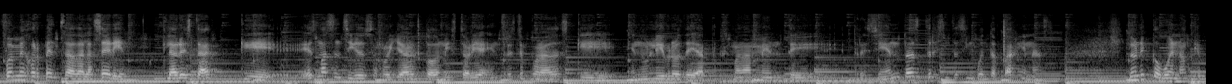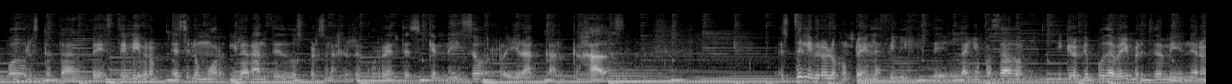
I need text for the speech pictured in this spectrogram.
fue mejor pensada la serie. Claro está que es más sencillo desarrollar toda una historia en tres temporadas que en un libro de aproximadamente 300, 350 páginas. Lo único bueno que puedo rescatar de este libro es el humor hilarante de dos personajes recurrentes que me hizo reír a carcajadas. Este libro lo compré en la Fili del año pasado y creo que pude haber invertido mi dinero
